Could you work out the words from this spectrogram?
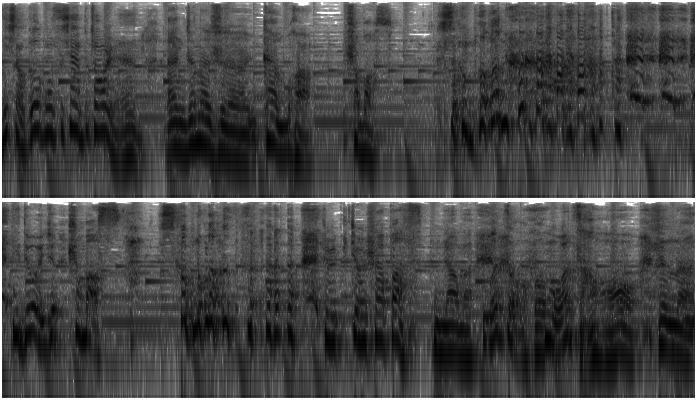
你小哥公司现在不招人，哎，你真的是干得不好，上 boss。什么？你怼我一句上 boss，什么？就是就是刷 boss，你知道吗？我走。我走，真的，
